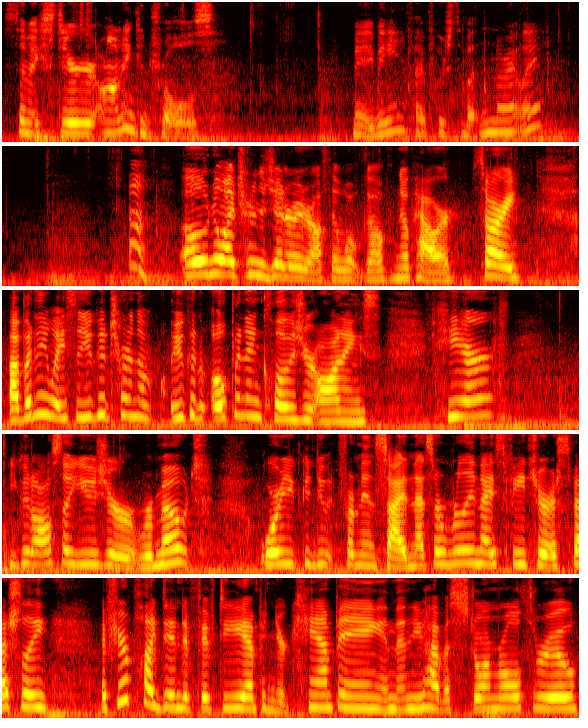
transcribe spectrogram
some exterior awning controls. Maybe if I push the button the right way. Oh, oh no, I turned the generator off. They won't go. No power. Sorry. Uh, but anyway, so you could turn them, you could open and close your awnings here. You could also use your remote or you can do it from inside. And that's a really nice feature, especially if you're plugged into 50 amp and you're camping and then you have a storm roll through,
